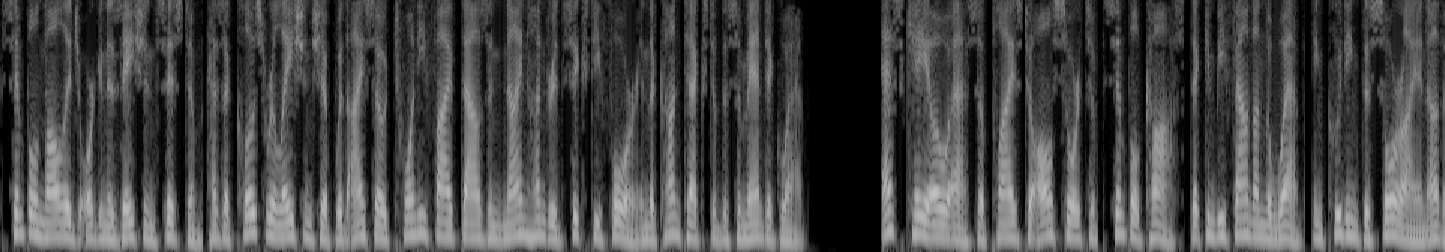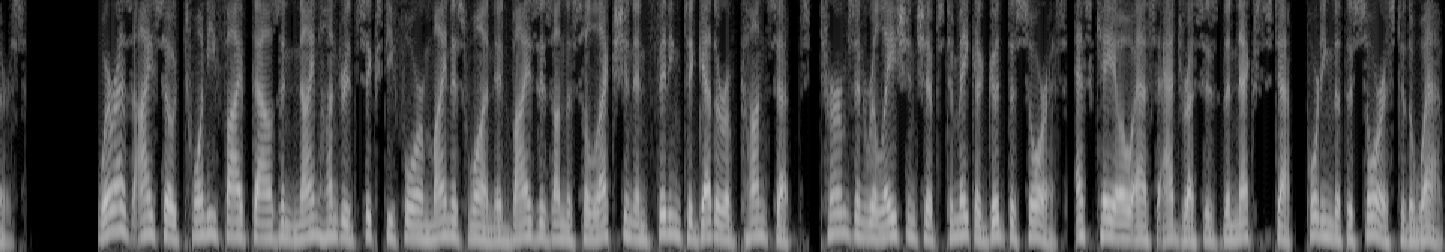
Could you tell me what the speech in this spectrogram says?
Simple Knowledge Organization System has a close relationship with ISO 25964 in the context of the semantic web. SKOS applies to all sorts of simple KOS that can be found on the web, including thesauri and others. Whereas ISO 25964-1 advises on the selection and fitting together of concepts, terms and relationships to make a good thesaurus, SKOS addresses the next step, porting the thesaurus to the web.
